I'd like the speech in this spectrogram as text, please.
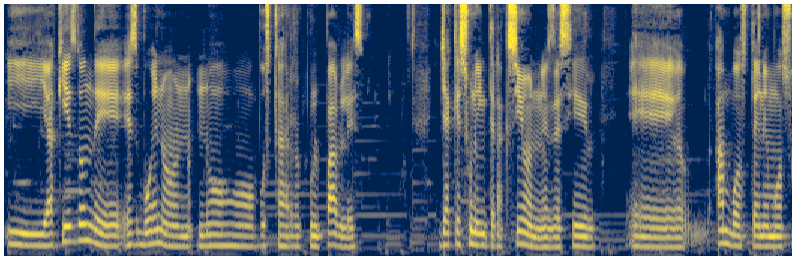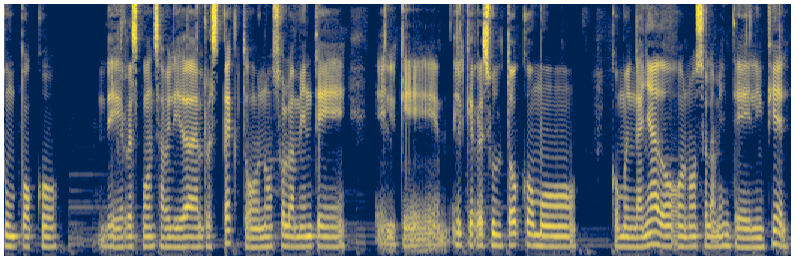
Y aquí es donde es bueno no buscar culpables, ya que es una interacción, es decir, eh, ambos tenemos un poco de responsabilidad al respecto, no solamente el que, el que resultó como, como engañado o no solamente el infiel.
